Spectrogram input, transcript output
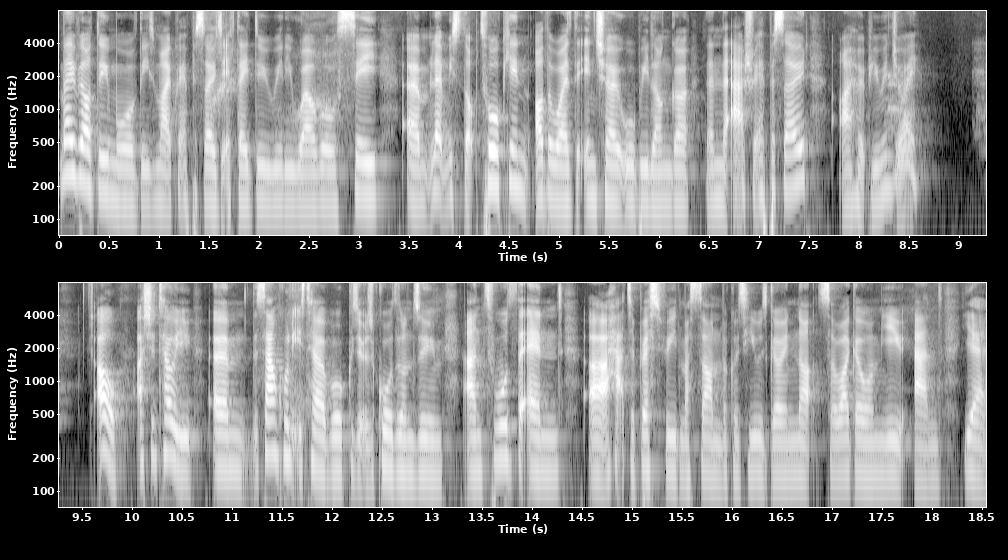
Maybe I'll do more of these micro episodes if they do really well. We'll see. Um, let me stop talking, otherwise, the intro will be longer than the actual episode. I hope you enjoy. Oh, I should tell you, um, the sound quality is terrible because it was recorded on Zoom. And towards the end, uh, I had to breastfeed my son because he was going nuts. So I go on mute, and yeah,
